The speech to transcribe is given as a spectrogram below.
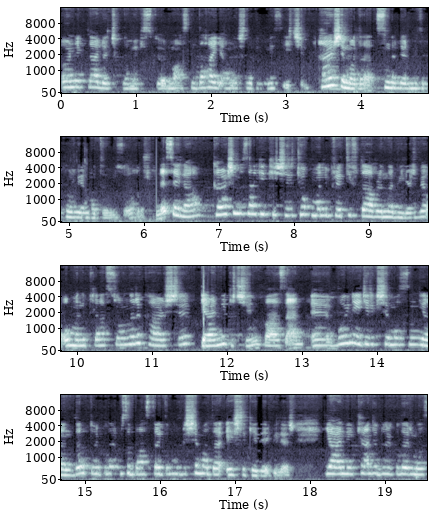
örneklerle açıklamak istiyorum aslında daha iyi anlaşılabilmesi için. Her şemada sınırlarımızı koruyamadığımız olur. Mesela karşımızdaki kişi çok manipülatif davranabilir ve o manipülasyonlara karşı gelmek için bazen e, boyun eğicilik şemasının yanında duygularımızı bastırdığımız bir şema da eşlik edebilir. Yani kendi duygularımız,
